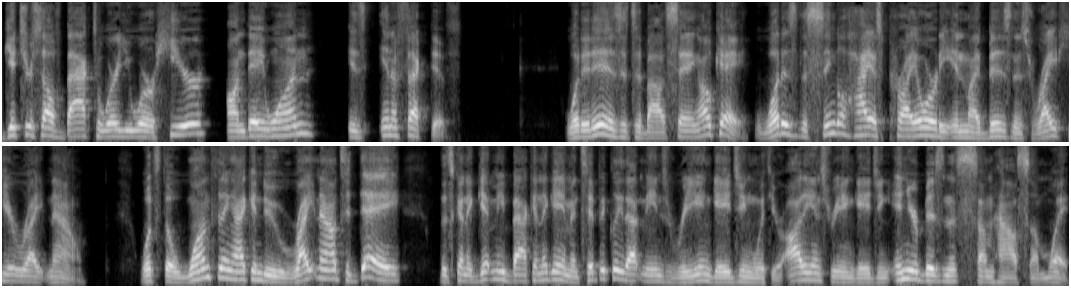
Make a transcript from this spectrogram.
get yourself back to where you were here on day one is ineffective. What it is, it's about saying, okay, what is the single highest priority in my business right here, right now? What's the one thing I can do right now today that's going to get me back in the game. And typically that means re-engaging with your audience, re-engaging in your business somehow, some way,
